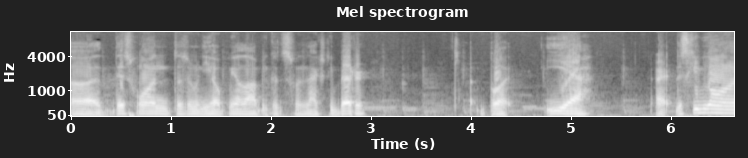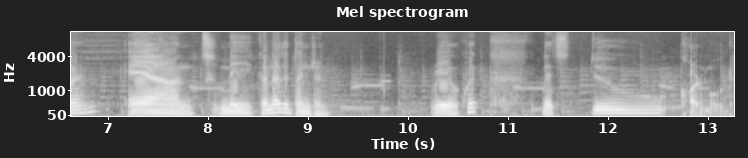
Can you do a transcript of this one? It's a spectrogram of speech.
Uh, this one doesn't really help me a lot because this one's actually better but yeah. All right let's keep going and make another dungeon. Real quick let's do card mode.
